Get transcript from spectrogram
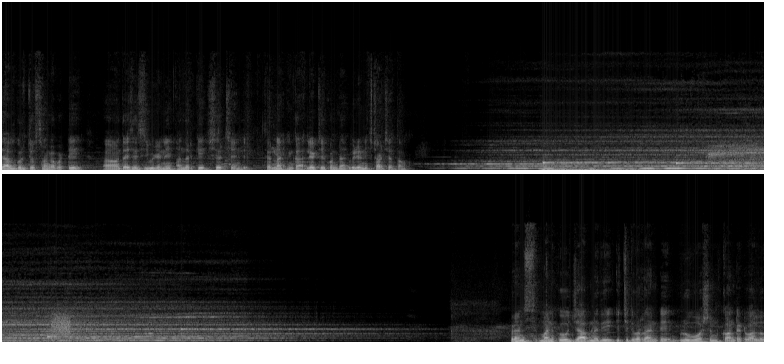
జాబ్ గురించి వస్తున్నాం కాబట్టి దయచేసి వీడియోని అందరికీ షేర్ చేయండి. సరేనా? ఇంకా లేట్ చేయకుండా వీడియోని స్టార్ట్ చేద్దాం. ఫ్రెండ్స్ మనకు జాబ్ అనేది ఇచ్చేది అంటే బ్లూ ఓషన్ కాంట్రాక్ట్ వాళ్ళు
